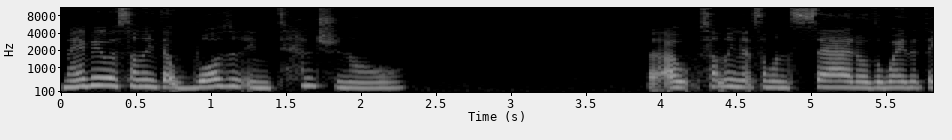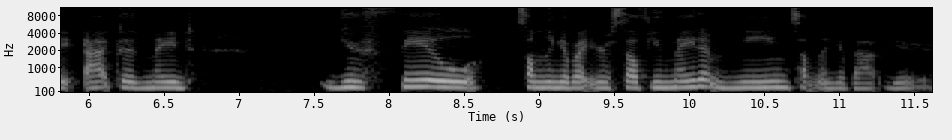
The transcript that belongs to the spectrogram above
Maybe it was something that wasn't intentional, uh, something that someone said or the way that they acted made you feel something about yourself. You made it mean something about you.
